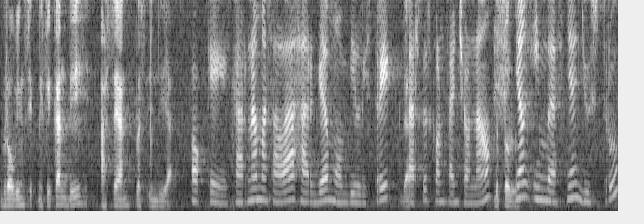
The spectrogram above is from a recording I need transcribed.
growing signifikan di ASEAN plus India. Oke, karena masalah harga mobil listrik Dan- versus konvensional Betul. yang imbasnya justru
